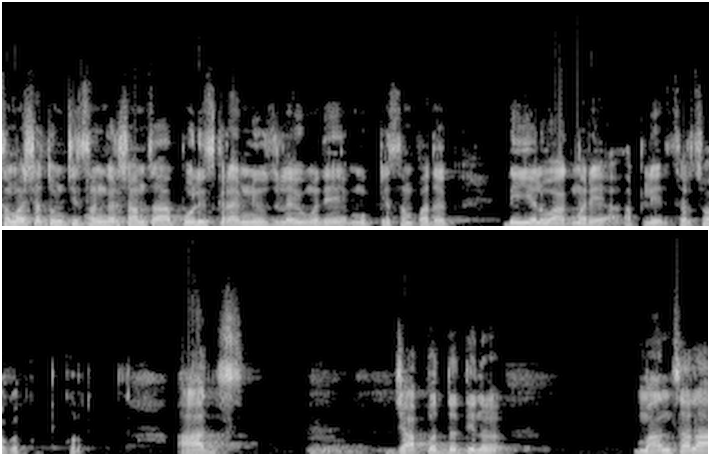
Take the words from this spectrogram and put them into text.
समस्या तुमची संघर्ष आमचा पोलीस क्राईम न्यूज लाईव्हमध्ये मुख्य संपादक डी एल वाघमारे आपले सर स्वागत करतो. आज ज्या पद्धतीनं माणसाला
